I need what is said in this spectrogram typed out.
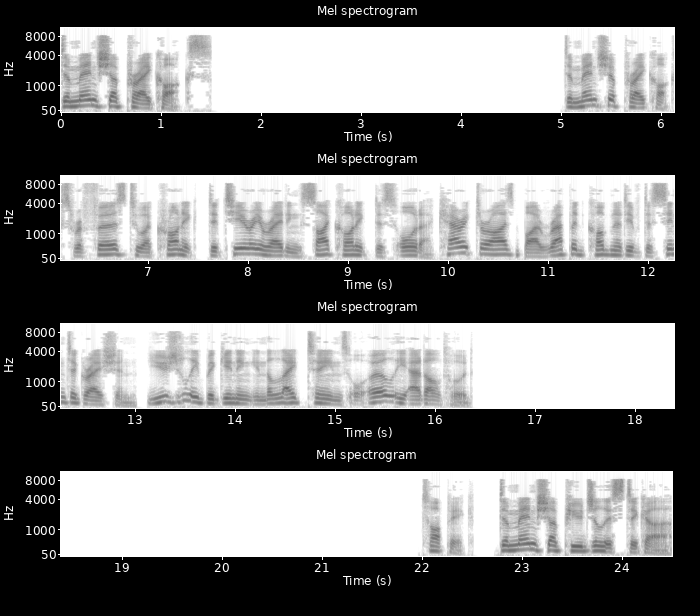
Dementia praecox. Dementia praecox refers to a chronic, deteriorating psychotic disorder characterized by rapid cognitive disintegration, usually beginning in the late teens or early adulthood. Dementia pugilistica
